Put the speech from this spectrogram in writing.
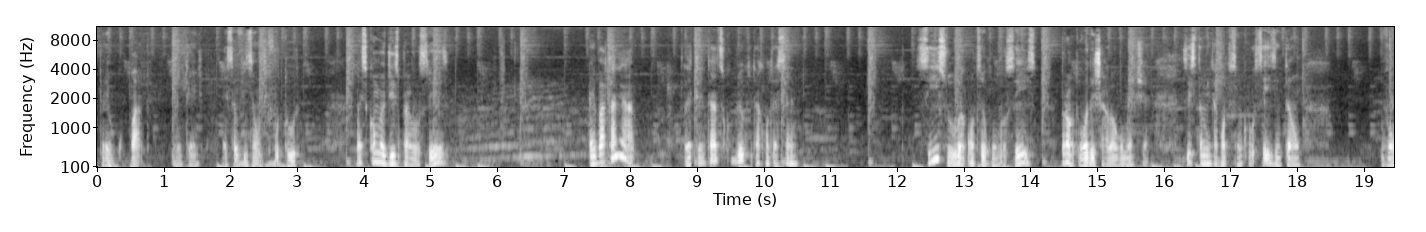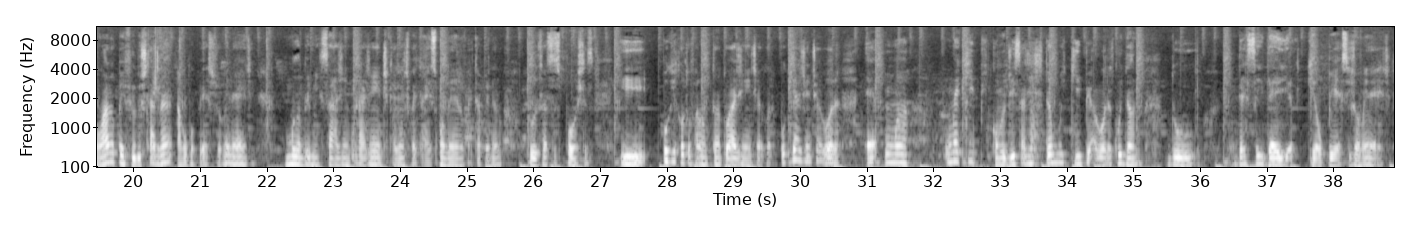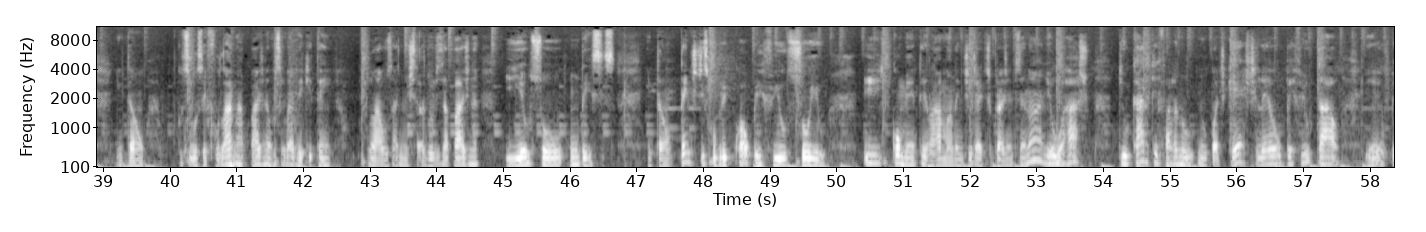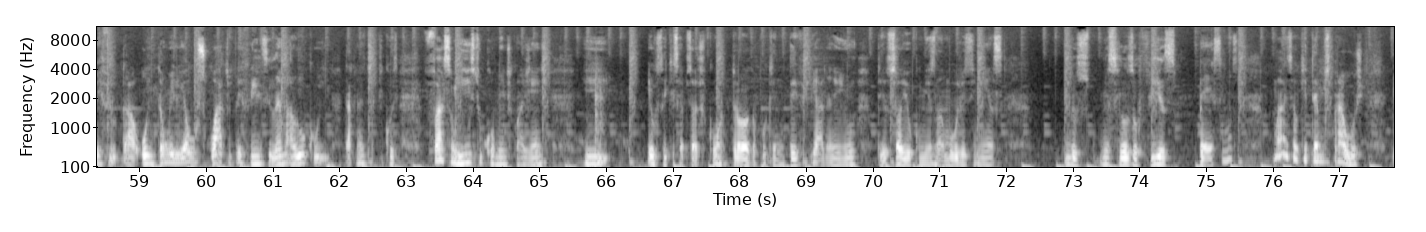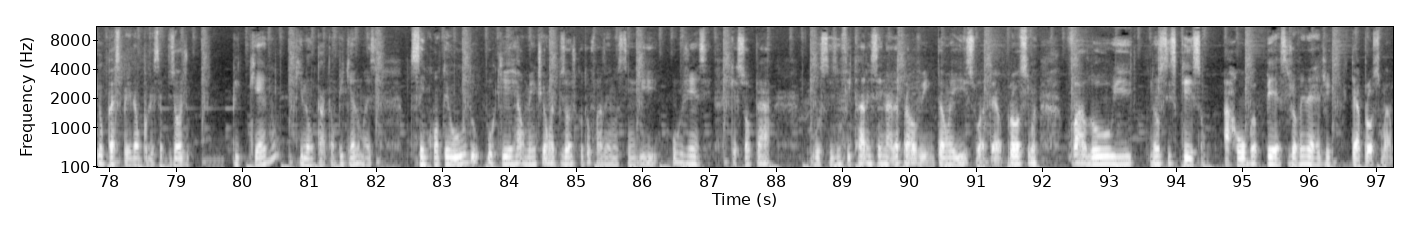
preocupado, entende? Essa visão de futuro. Mas como eu disse para vocês, é batalhar, é tentar descobrir o que tá acontecendo. Se isso aconteceu com vocês, pronto, vou deixar logo o merchan. Se isso também tá acontecendo com vocês, então vão lá no perfil do Instagram, arroba PSJovemNerd, mandem mensagem pra gente que a gente vai estar tá respondendo, vai estar tá pegando todas as respostas. E por que, que eu tô falando tanto a gente agora? Porque a gente agora é uma, uma equipe. Como eu disse, a gente tem uma equipe agora cuidando do dessa ideia que é o PS Jovem Nerd. Então, se você for lá na página, você vai ver que tem lá os administradores da página e eu sou um desses. Então, tente descobrir qual perfil sou eu e comentem lá, mandem direct pra gente dizendo: "Ah, eu acho que o cara que fala no, no podcast ele é o perfil tal, é o perfil tal, ou então ele é os quatro perfis, ele é maluco e tá com esse tipo de coisa. Façam isso, comente com a gente e eu sei que esse episódio ficou uma droga porque não teve piada nenhuma. Teve só eu com minhas lamúrias e minhas, meus, minhas filosofias péssimas. Mas é o que temos para hoje. Eu peço perdão por esse episódio pequeno, que não tá tão pequeno, mas sem conteúdo, porque realmente é um episódio que eu tô fazendo assim de urgência, que é só pra vocês não ficarem sem nada para ouvir. Então é isso, até a próxima. Falou e não se esqueçam, arroba PS Jovem Nerd. Até a próxima.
